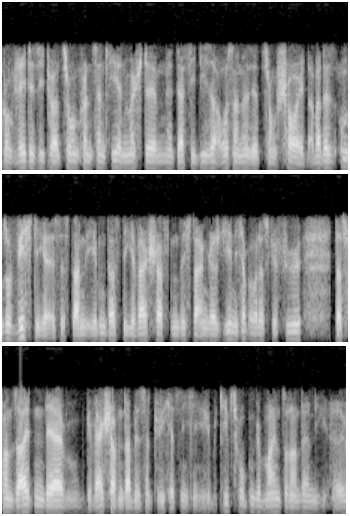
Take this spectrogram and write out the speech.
konkrete Situation konzentrieren möchte, dass sie diese Auseinandersetzung scheut. Aber das, umso wichtiger ist es dann eben, dass die Gewerkschaften sich da engagieren. Ich habe aber das Gefühl, dass von Seiten der Gewerkschaften, damit ist natürlich jetzt nicht die Betriebsgruppen gemeint, sondern dann die äh,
